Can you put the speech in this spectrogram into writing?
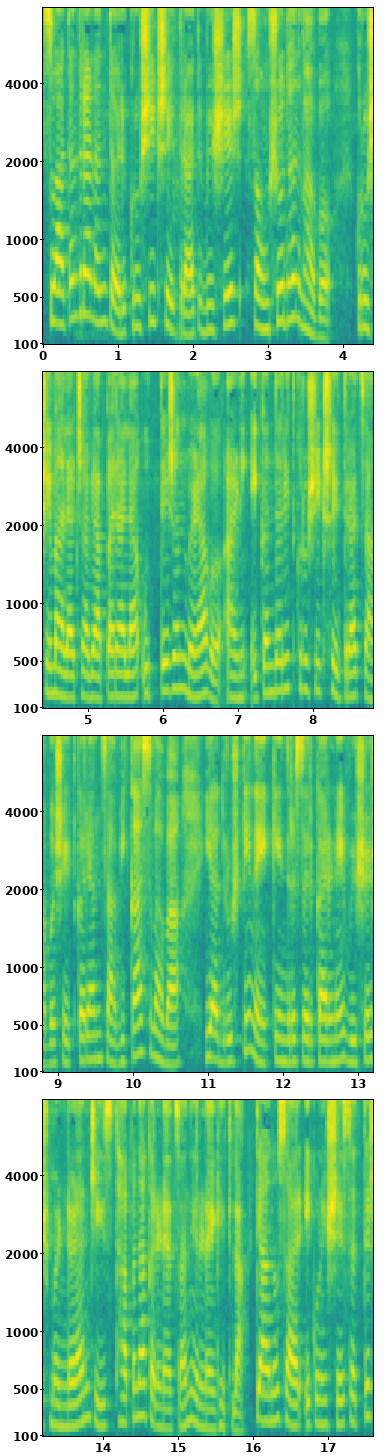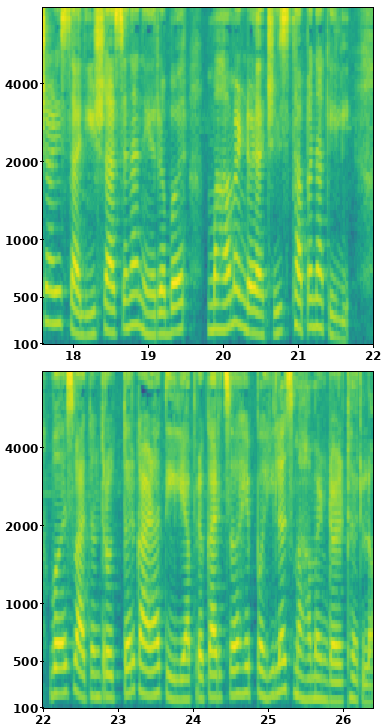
स्वातंत्र्यानंतर कृषी क्षेत्रात विशेष संशोधन व्हावं. कृषी मालाच्या व्यापाराला उत्तेजन मिळावं आणि एकंदरीत कृषी क्षेत्राचा व शेतकऱ्यांचा विकास व्हावा या दृष्टीने केंद्र सरकारने विशेष मंडळांची स्थापना करण्याचा निर्णय घेतला. त्यानुसार एकोणीसशे सत्तेचाळीस साली शासनाने रबर महामंडळाची स्थापना केली व स्वातंत्र्योत्तर काळातील या प्रकारचं हे पहिलंच महामंडळ ठरलं.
